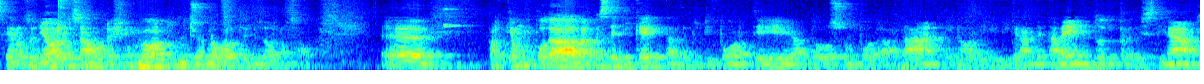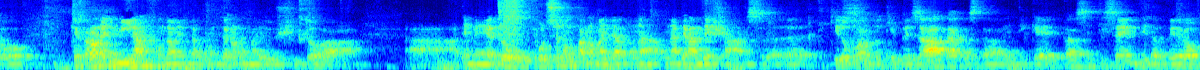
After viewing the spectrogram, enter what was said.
Cristiano Tognoli, ciao, Brescia in Gol, buongiorno. buongiorno ciao. Eh, partiamo un po' da, da, questa etichetta che tu ti porti addosso un po' da, da anni, no? di, di, grande talento, di predestinato, che però nel Milan fondamentalmente non è mai riuscito a, a, ad emergere o forse non ti hanno mai dato una, una grande chance. Eh, ti chiedo quanto ti è pesata questa etichetta, se ti senti davvero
